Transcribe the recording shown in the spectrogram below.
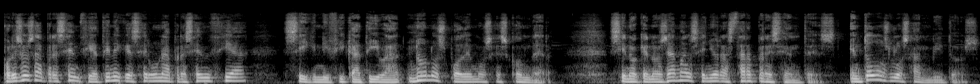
Por eso esa presencia tiene que ser una presencia significativa, no nos podemos esconder, sino que nos llama el Señor a estar presentes en todos los ámbitos,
